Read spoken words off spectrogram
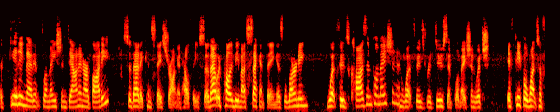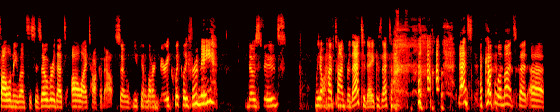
of getting that inflammation down in our body so that it can stay strong and healthy. So that would probably be my second thing is learning what foods cause inflammation and what foods reduce inflammation, which if people want to follow me once this is over, that's all I talk about. So you can learn very quickly from me those foods. We don't have time for that today because that's a that's a couple of months, but uh,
